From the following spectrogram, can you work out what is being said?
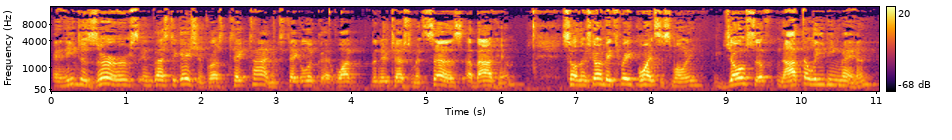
and he deserves investigation for us to take time and to take a look at what the New Testament says about him. So there's going to be three points this morning. Joseph, not the leading man.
